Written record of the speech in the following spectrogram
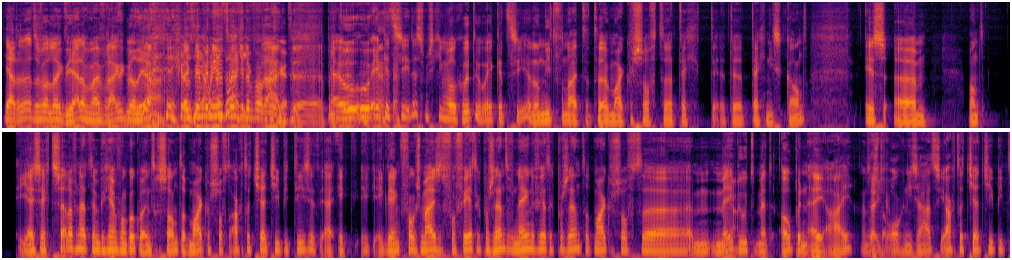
ja, dat is wel leuk dat jij dat mij vraagt. Ik wilde, ja, ik, ben benieuwd wat je ervan vragen. vindt, eh, Pieter. hoe, hoe ik het zie, dat is misschien wel goed hoe ik het zie. En dan niet vanuit het eh, Microsoft eh, tech- te- de technische kant. Is, ehm, want jij zegt zelf net in het begin, vond ik ook wel interessant, dat Microsoft achter ChatGPT zit. Ja, ik, ik, ik denk, volgens mij is het voor 40% of 49% dat Microsoft uh, meedoet met OpenAI. Dat is de organisatie achter ChatGPT.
